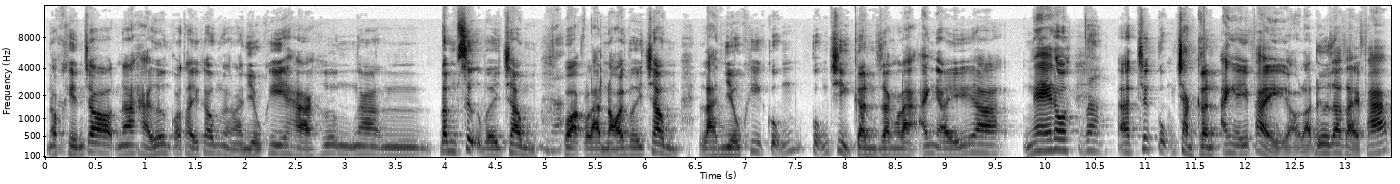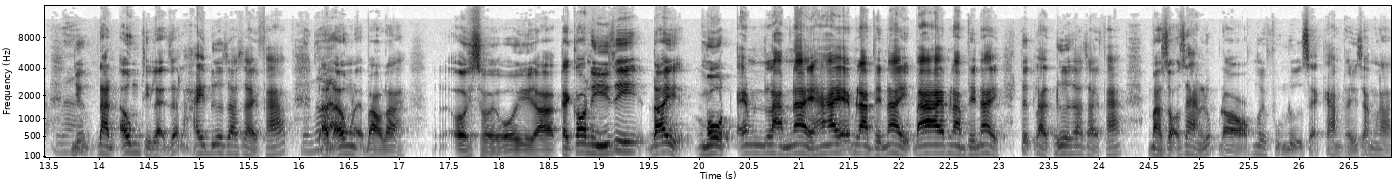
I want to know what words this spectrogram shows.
nó vâng. khiến cho Hà Hương có thấy không rằng là nhiều khi Hà Hương uh, tâm sự với chồng dạ. hoặc là nói với chồng là nhiều khi cũng cũng chỉ cần rằng là anh ấy uh, nghe thôi vâng. à, chứ cũng chẳng cần anh ấy phải gọi là đưa ra giải pháp vâng. nhưng đàn ông thì lại rất là hay đưa ra giải pháp đàn ông lại bảo là ôi trời ơi à, cái con ý gì? Đây một em làm này hai em làm thế này ba em làm thế này. Tức là đưa ra giải pháp. Mà rõ ràng lúc đó người phụ nữ sẽ cảm thấy rằng là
